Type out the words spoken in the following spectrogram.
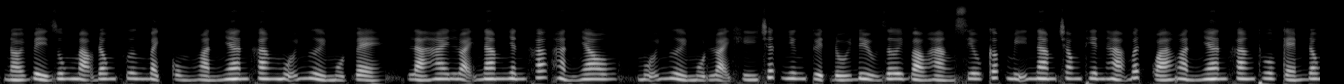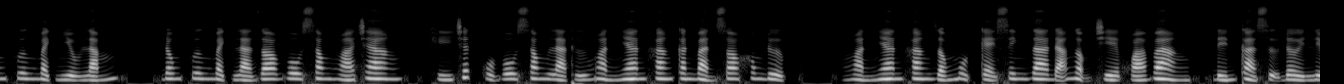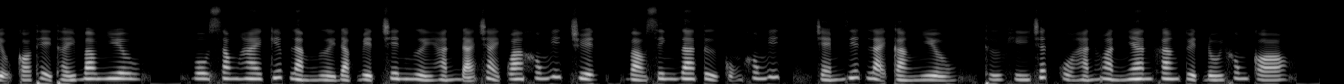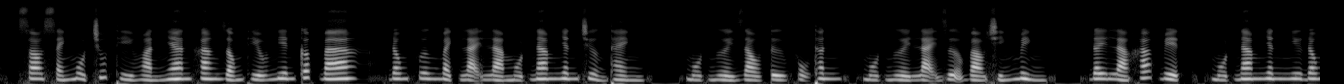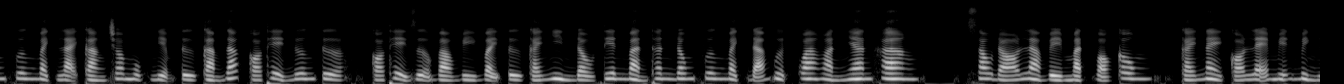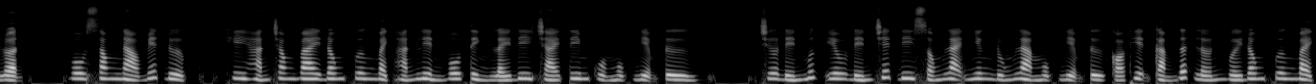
Nói về dung mạo Đông Phương Bạch cùng Hoàn Nhan Khang mỗi người một vẻ, là hai loại nam nhân khác hẳn nhau, mỗi người một loại khí chất nhưng tuyệt đối đều rơi vào hàng siêu cấp Mỹ Nam trong thiên hạ bất quá Hoàn Nhan Khang thua kém Đông Phương Bạch nhiều lắm. Đông Phương Bạch là do vô song hóa trang, khí chất của vô song là thứ Hoàn Nhan Khang căn bản so không được. Hoàn Nhan Khang giống một kẻ sinh ra đã ngậm chìa khóa vàng, đến cả sự đời liệu có thể thấy bao nhiêu. Vô song hai kiếp làm người đặc biệt trên người hắn đã trải qua không ít chuyện, vào sinh ra tử cũng không ít, chém giết lại càng nhiều. Thứ khí chất của hắn Hoàn Nhan Khang tuyệt đối không có. So sánh một chút thì Hoàn Nhan Khang giống thiếu niên cấp 3, Đông Phương Bạch lại là một nam nhân trưởng thành. Một người giàu từ phụ thân, một người lại dựa vào chính mình. Đây là khác biệt. Một nam nhân như Đông Phương Bạch lại càng cho mục niệm từ cảm giác có thể nương tựa, có thể dựa vào vì vậy từ cái nhìn đầu tiên bản thân Đông Phương Bạch đã vượt qua Hoàn Nhan Khang. Sau đó là về mặt võ công, cái này có lẽ miễn bình luận, vô song nào biết được. Khi hắn trong vai Đông Phương Bạch hắn liền vô tình lấy đi trái tim của mục niệm từ. Chưa đến mức yêu đến chết đi sống lại nhưng đúng là mục niệm từ có thiện cảm rất lớn với Đông Phương Bạch.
